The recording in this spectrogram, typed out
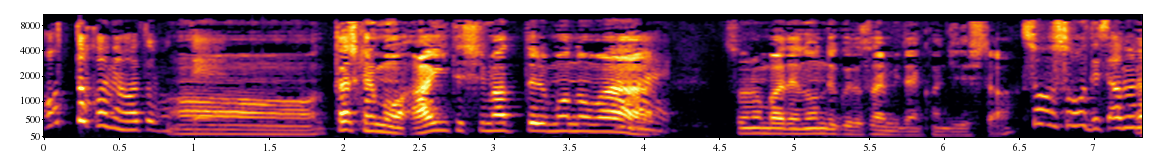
あったかなと思って。確かにもう空いてしまってるものは、はいその場で飲んでくださいみたいな感じでした？そうそうです。あの、あ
